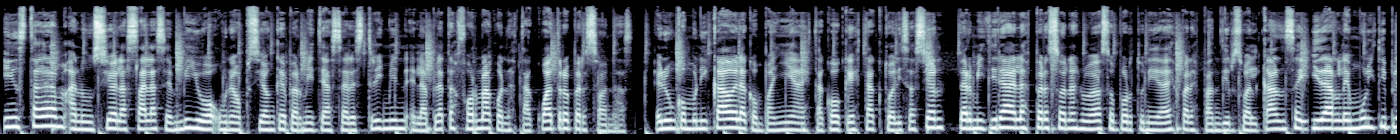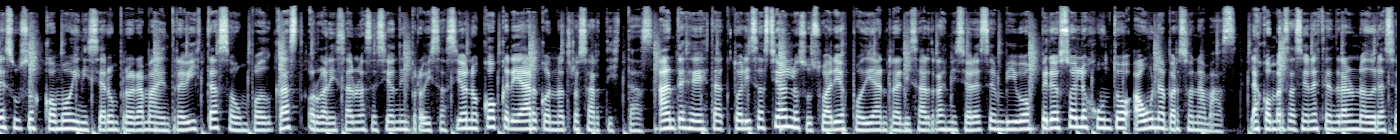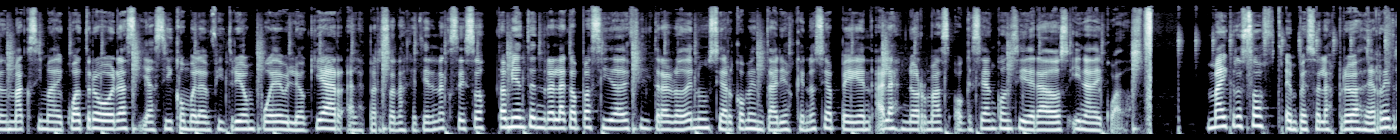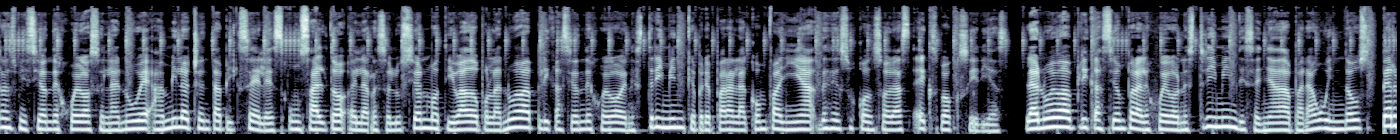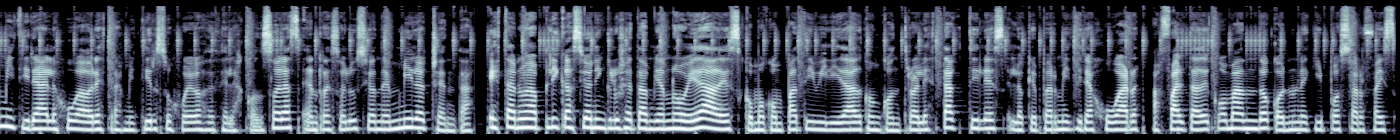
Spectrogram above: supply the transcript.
Instagram anunció las salas en vivo, una opción que permite hacer streaming en la plataforma con hasta cuatro personas. En un comunicado, la compañía destacó que esta actualización permitirá a las personas nuevas oportunidades para expandir su alcance y darle múltiples usos como iniciar un programa de entrevistas o un podcast, organizar una sesión de improvisación o co-crear con otros artistas. Antes de esta actualización, los usuarios podían realizar transmisiones en vivo, pero solo junto a una persona más. Las conversaciones tendrán una duración máxima de cuatro horas y así como el anfitrión puede bloquear a las personas que tienen acceso, también tendrá la capacidad de filtrar o denunciar comentarios que no se apeguen a las normas o que sean considerados inadecuados. Microsoft empezó las pruebas de retransmisión de juegos en la nube a 1080 píxeles, un salto en la resolución motivado por la nueva aplicación de juego en streaming que prepara la compañía desde sus consolas Xbox Series. La nueva aplicación para el juego en streaming, diseñada para Windows, permitirá a los jugadores transmitir sus juegos desde las consolas en resolución de 1080. Esta nueva aplicación incluye también novedades como compatibilidad con controles táctiles, lo que permitirá jugar a falta de comando con un equipo Surface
